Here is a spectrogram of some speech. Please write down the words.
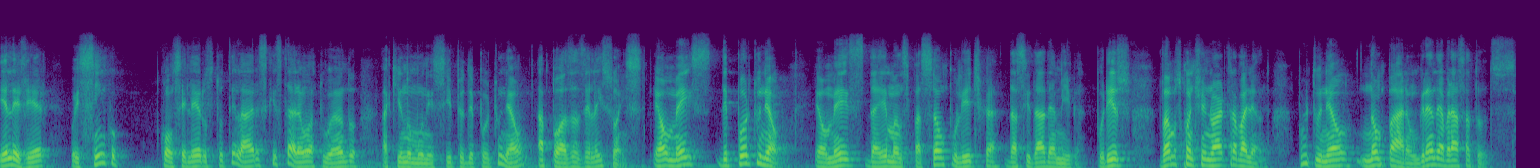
eleger os cinco conselheiros tutelares que estarão atuando aqui no município de Porto União após as eleições. É o mês de Porto União é o mês da emancipação política da cidade amiga. Por isso, vamos continuar trabalhando. Porto União não para. Um grande abraço a todos.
